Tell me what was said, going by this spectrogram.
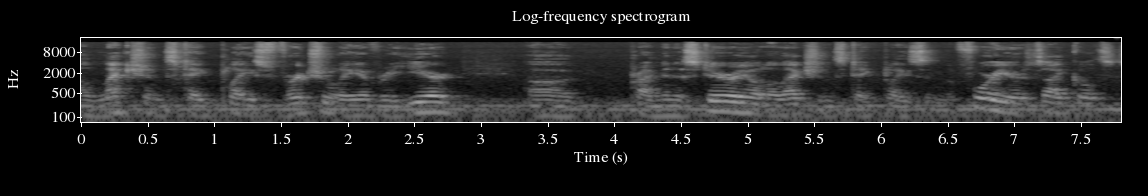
Elections take place virtually every year. Uh, prime ministerial elections take place in the four year cycles.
